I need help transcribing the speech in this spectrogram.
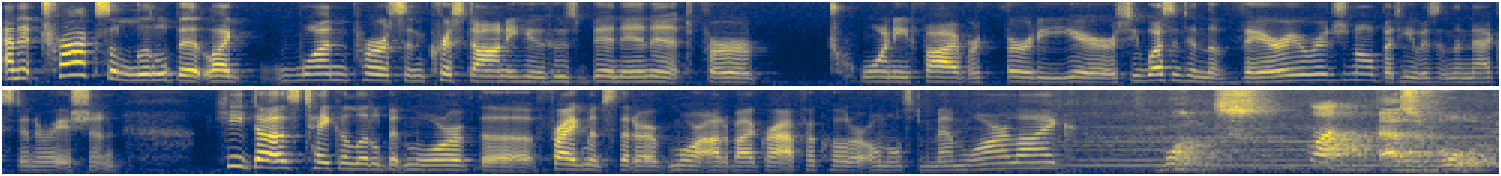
And it tracks a little bit like one person, Chris Donahue, who's been in it for 25 or 30 years. He wasn't in the very original, but he was in the next iteration. He does take a little bit more of the fragments that are more autobiographical or almost memoir like. Once, as a boy,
